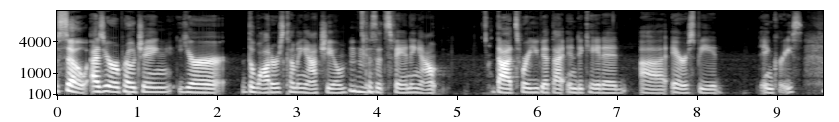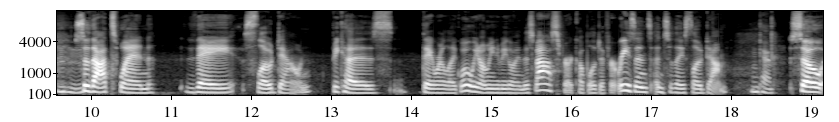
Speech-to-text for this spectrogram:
So as you're approaching, your the water's coming at you because it's fanning out. That's where you get that indicated uh, airspeed increase. So that's when they slowed down because they were like, well, we don't need to be going this fast for a couple of different reasons. And so they slowed down. Okay. So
